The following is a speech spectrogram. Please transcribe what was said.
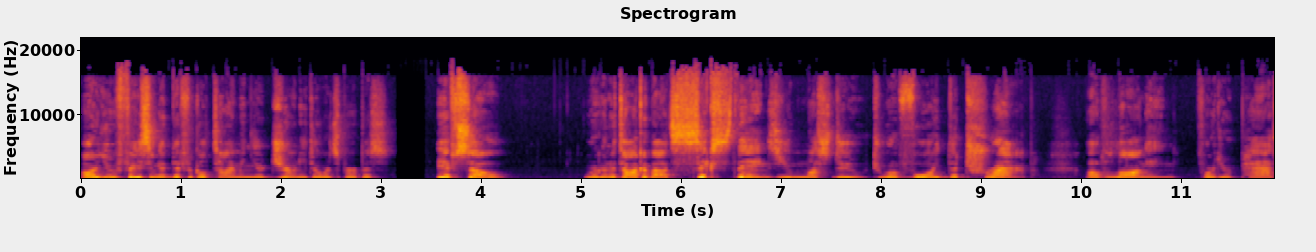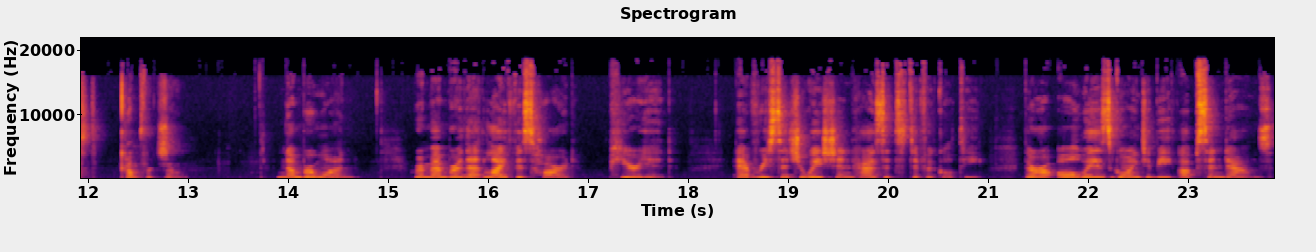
Are you facing a difficult time in your journey towards purpose? If so, we're going to talk about six things you must do to avoid the trap of longing for your past comfort zone. Number one, remember that life is hard, period. Every situation has its difficulty. There are always going to be ups and downs.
